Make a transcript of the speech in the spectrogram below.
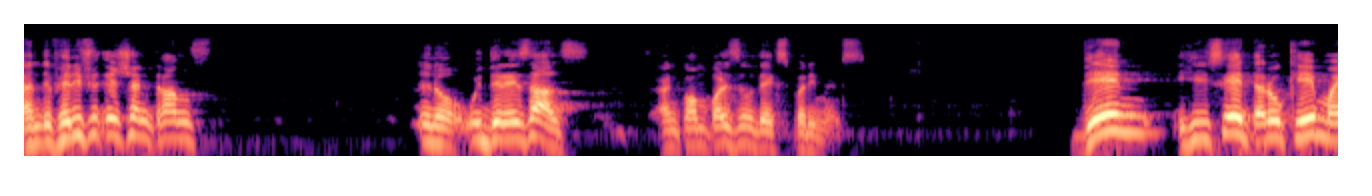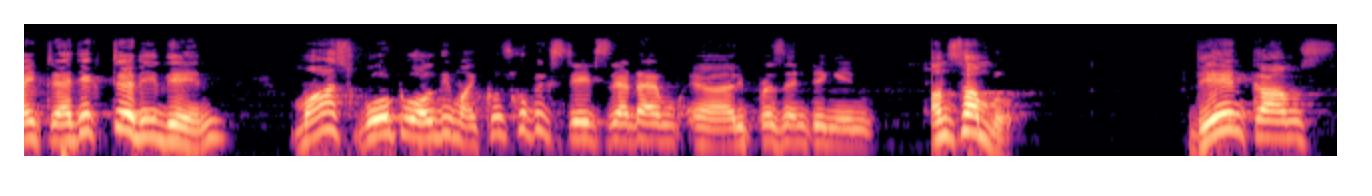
and the verification comes you know with the results and comparison with the experiments. Then he said that okay my trajectory then must go to all the microscopic states that I am uh, representing in ensemble. Then comes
